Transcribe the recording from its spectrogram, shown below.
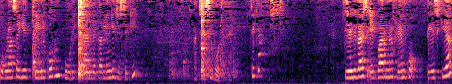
थोड़ा सा ये तेल को हम पूरी पैन में कर लेंगे, जिससे कि अच्छे से हो जाए, ठीक है? ये देखिए गाइस एक बार हमने फ्लेम को तेज किया,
